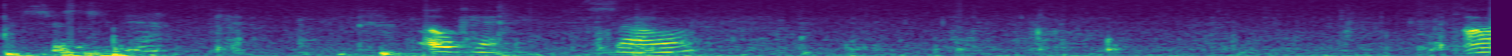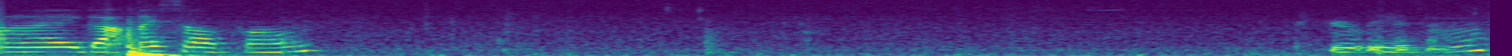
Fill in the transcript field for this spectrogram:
Let's just do that. Okay, so I got my cell phone. Apparently it's off.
